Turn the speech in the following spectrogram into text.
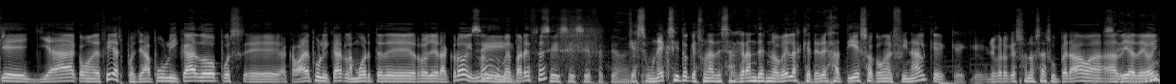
que ya, como decías, pues ya ha publicado, pues eh, acaba de publicar La muerte de Roger Ackroyd, ¿no? Sí, Me parece. Sí, sí, sí, efectivamente. Que es un éxito, que es una de esas grandes novelas que te deja tieso con el final, que, que- que yo creo que eso no se ha superado a, día de hoy.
